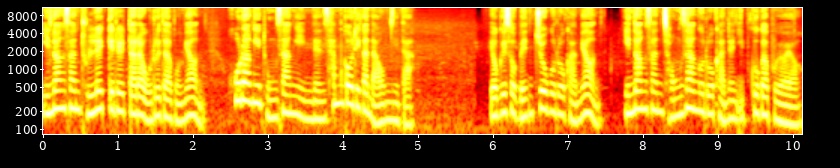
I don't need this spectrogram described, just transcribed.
인왕산 둘레길을 따라 오르다 보면 호랑이 동상이 있는 삼거리가 나옵니다. 여기서 왼쪽으로 가면 인왕산 정상으로 가는 입구가 보여요.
